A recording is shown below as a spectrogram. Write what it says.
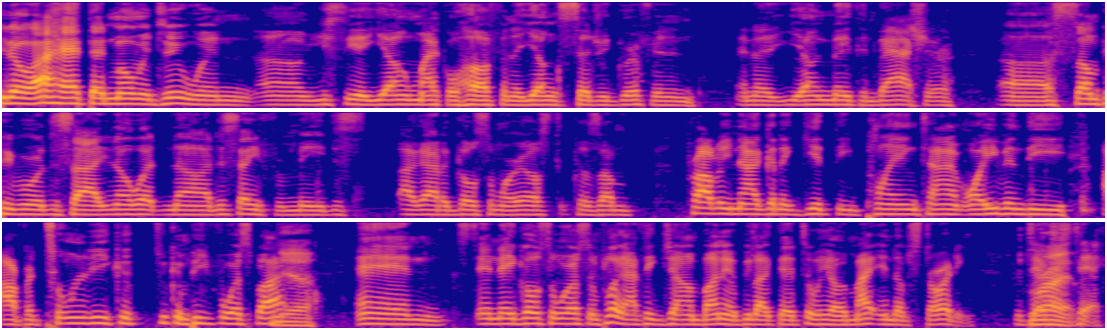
you know, I had that moment too when um, you see a young Michael Huff and a young Cedric Griffin and, a young Nathan Vasher. Uh, some people will decide, you know what, nah, this ain't for me. This I got to go somewhere else because I'm probably not gonna get the playing time or even the opportunity co- to compete for a spot Yeah. and and they go somewhere else and play. I think John Bonney will be like that too. He might end up starting for Texas Right. Tech,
